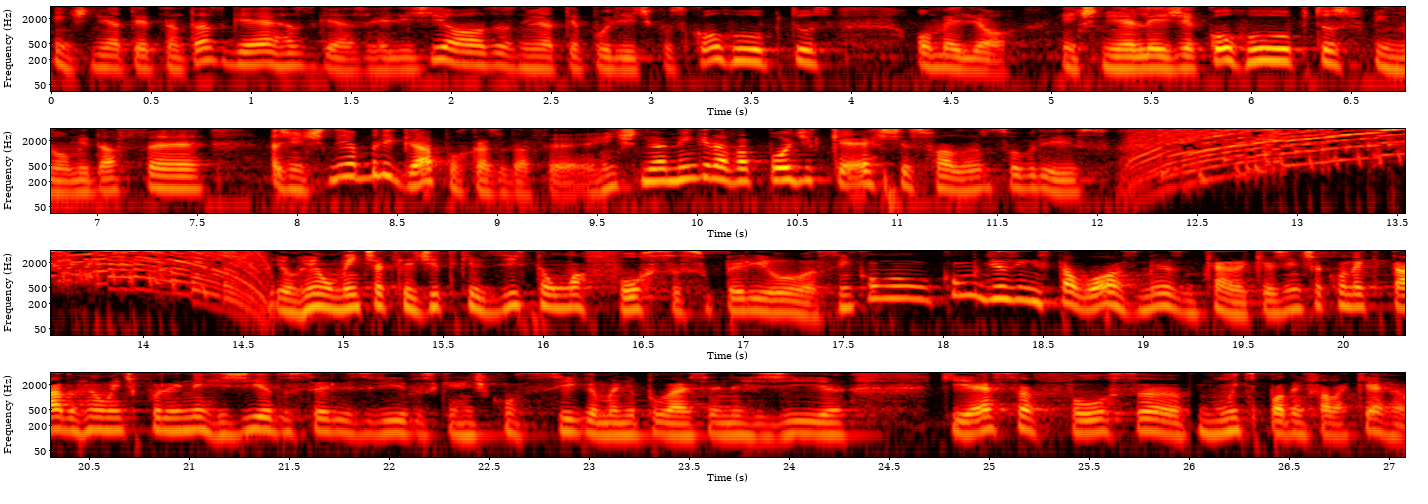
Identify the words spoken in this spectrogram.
A gente não ia ter tantas guerras, guerras religiosas, não ia ter políticos corruptos, ou melhor, a gente não ia eleger corruptos em nome da fé, a gente não ia brigar por causa da fé, a gente não ia nem gravar podcasts falando sobre isso. Eu realmente acredito que exista uma força superior, assim como, como dizem em Star Wars mesmo, cara, que a gente é conectado realmente por energia dos seres vivos, que a gente consiga manipular essa energia, que essa força, muitos podem falar que, é,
